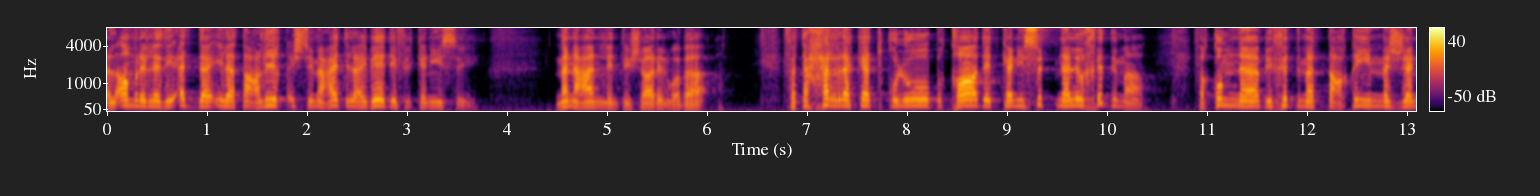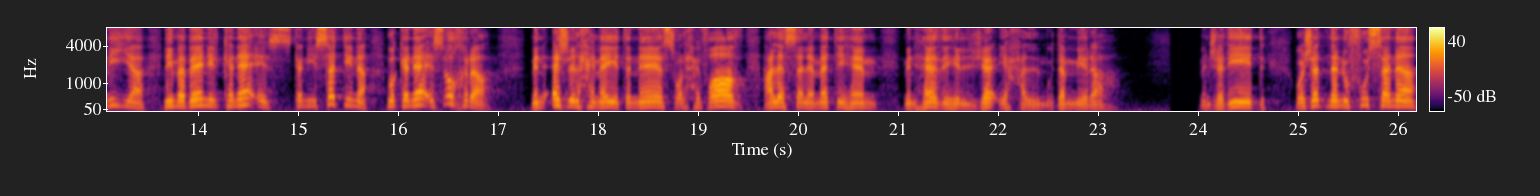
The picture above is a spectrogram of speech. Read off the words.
الأمر الذي أدى إلى تعليق اجتماعات العباده في الكنيسة. منعا لانتشار الوباء. فتحركت قلوب قادة كنيستنا للخدمة. فقمنا بخدمة تعقيم مجانية لمباني الكنائس كنيستنا وكنائس أخرى. من أجل حماية الناس والحفاظ على سلامتهم من هذه الجائحة المدمرة. من جديد وجدنا نفوسنا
